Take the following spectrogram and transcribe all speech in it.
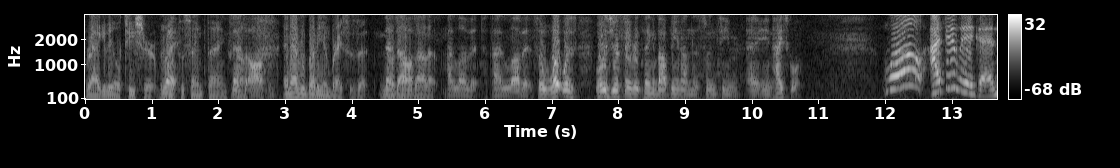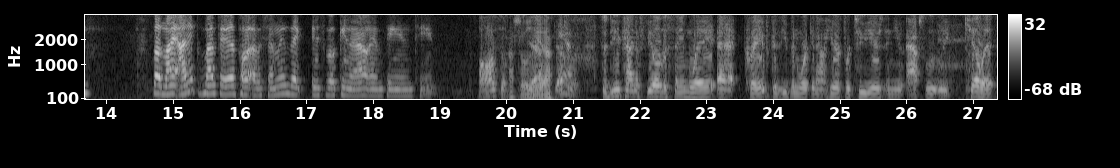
raggedy old T-shirt. We Right. want the same thing. That's so. awesome. And everybody embraces it. No That's doubt awesome. about it. I love it. I love it. So what was what was your favorite thing about being on the swim team uh, in high school? Well, I feel really good. But my I think my favorite part of swimming is like is working out and being a team. Awesome. Absolutely, yeah. Definitely. So do you kind of feel the same way at Krave because you've been working out here for two years and you absolutely kill it.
